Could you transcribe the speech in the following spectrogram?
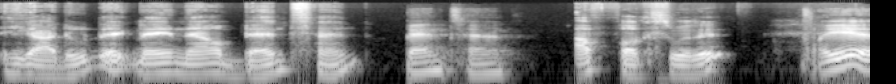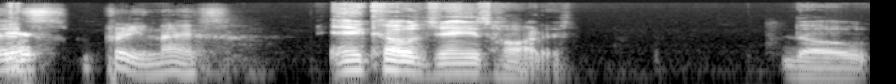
He got a new nickname now, Ben 10. Ben ten. I fucks with it. Yeah, it's pretty nice. And coach James Harden, though,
